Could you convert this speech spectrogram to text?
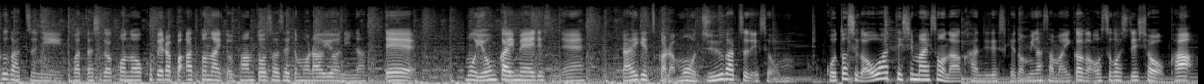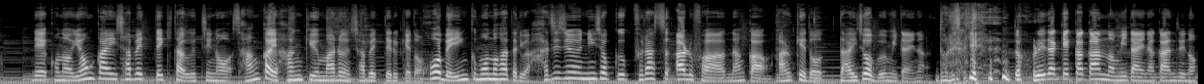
9月に私がこのコペラパアットナイトを担当させてもらうようになってもう4回目ですね。来月からもう10月ですよ。今年が終わってしまいそうな感じですけど皆様いかがお過ごしでしょうか？でこの4回喋ってきたうちの3回阪急マルーン喋ってるけど神戸インク物語は82色プラスアルファなんかあるけど大丈夫みたいなどれだけ どれだけかかんのみたいな感じの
